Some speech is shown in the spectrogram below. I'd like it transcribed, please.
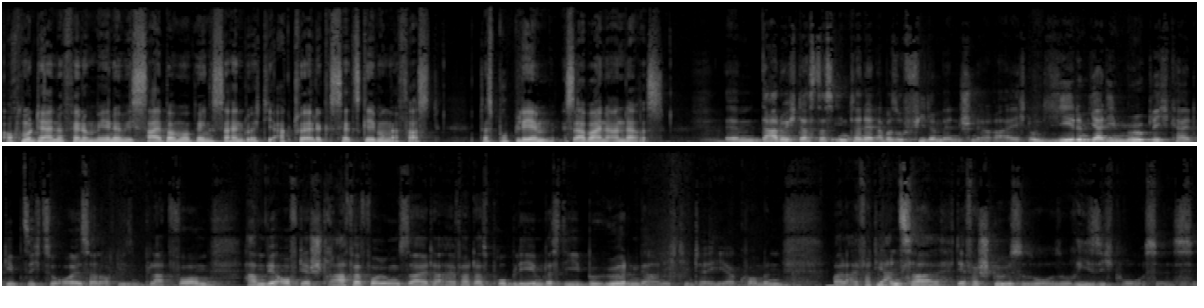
Auch moderne Phänomene wie Cybermobbing seien durch die aktuelle Gesetzgebung erfasst. Das Problem ist aber ein anderes. Ähm, dadurch, dass das Internet aber so viele Menschen erreicht und jedem ja die Möglichkeit gibt, sich zu äußern auf diesen Plattformen, haben wir auf der Strafverfolgungsseite einfach das Problem, dass die Behörden gar nicht hinterherkommen, weil einfach die Anzahl der Verstöße so, so riesig groß ist.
